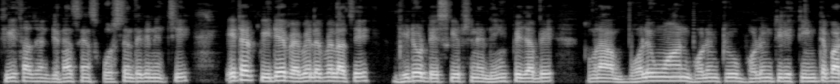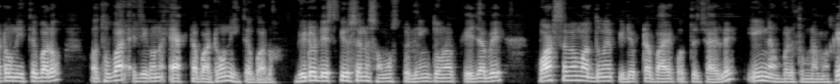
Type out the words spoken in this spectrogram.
three thousand general science question থেকে নিচ্ছি। এটার পিডিএফ অ্যাভেলেবেল আছে ভিডিও ডেসক্রিপশনে লিঙ্ক পেয়ে যাবে। তোমরা volume one volume two volume three তিনটে পার্টও নিতে পারো, অথবা যে কোনো একটা পার্টও নিতে পারো। ভিডিও ডেসক্রিপশনে সমস্ত লিঙ্ক তোমরা পেয়ে যাবে। হোয়াটসঅ্যাপের মাধ্যমে পিডিএফটা বাই করতে চাইলে এই নাম্বারে তোমরা আমাকে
